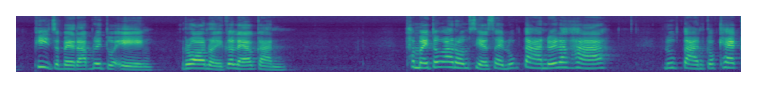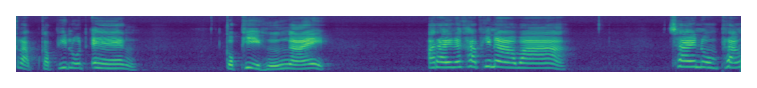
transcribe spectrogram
ๆ พี่จะไปรับด้วยตัวเอง รอหน่อยก็แล้วกันทำไมต้องอารมณ์เสียใส่ลูกตาลด้วยล่ะคะ ลูกตาลก็แค่กลับกับพี่รุธเอง ก็พี่หึงไง อะไรนะคะพี่นาวา ชายหนุ่มพลั้ง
